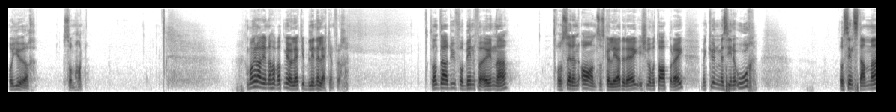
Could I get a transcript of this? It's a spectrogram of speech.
og gjør som han. Hvor mange her inne har vært med å leke blindeleken før? Sånn, der du får bind for øynene, og så er det en annen som skal lede deg. Ikke lov å ta på deg, men kun med sine ord og sin stemme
